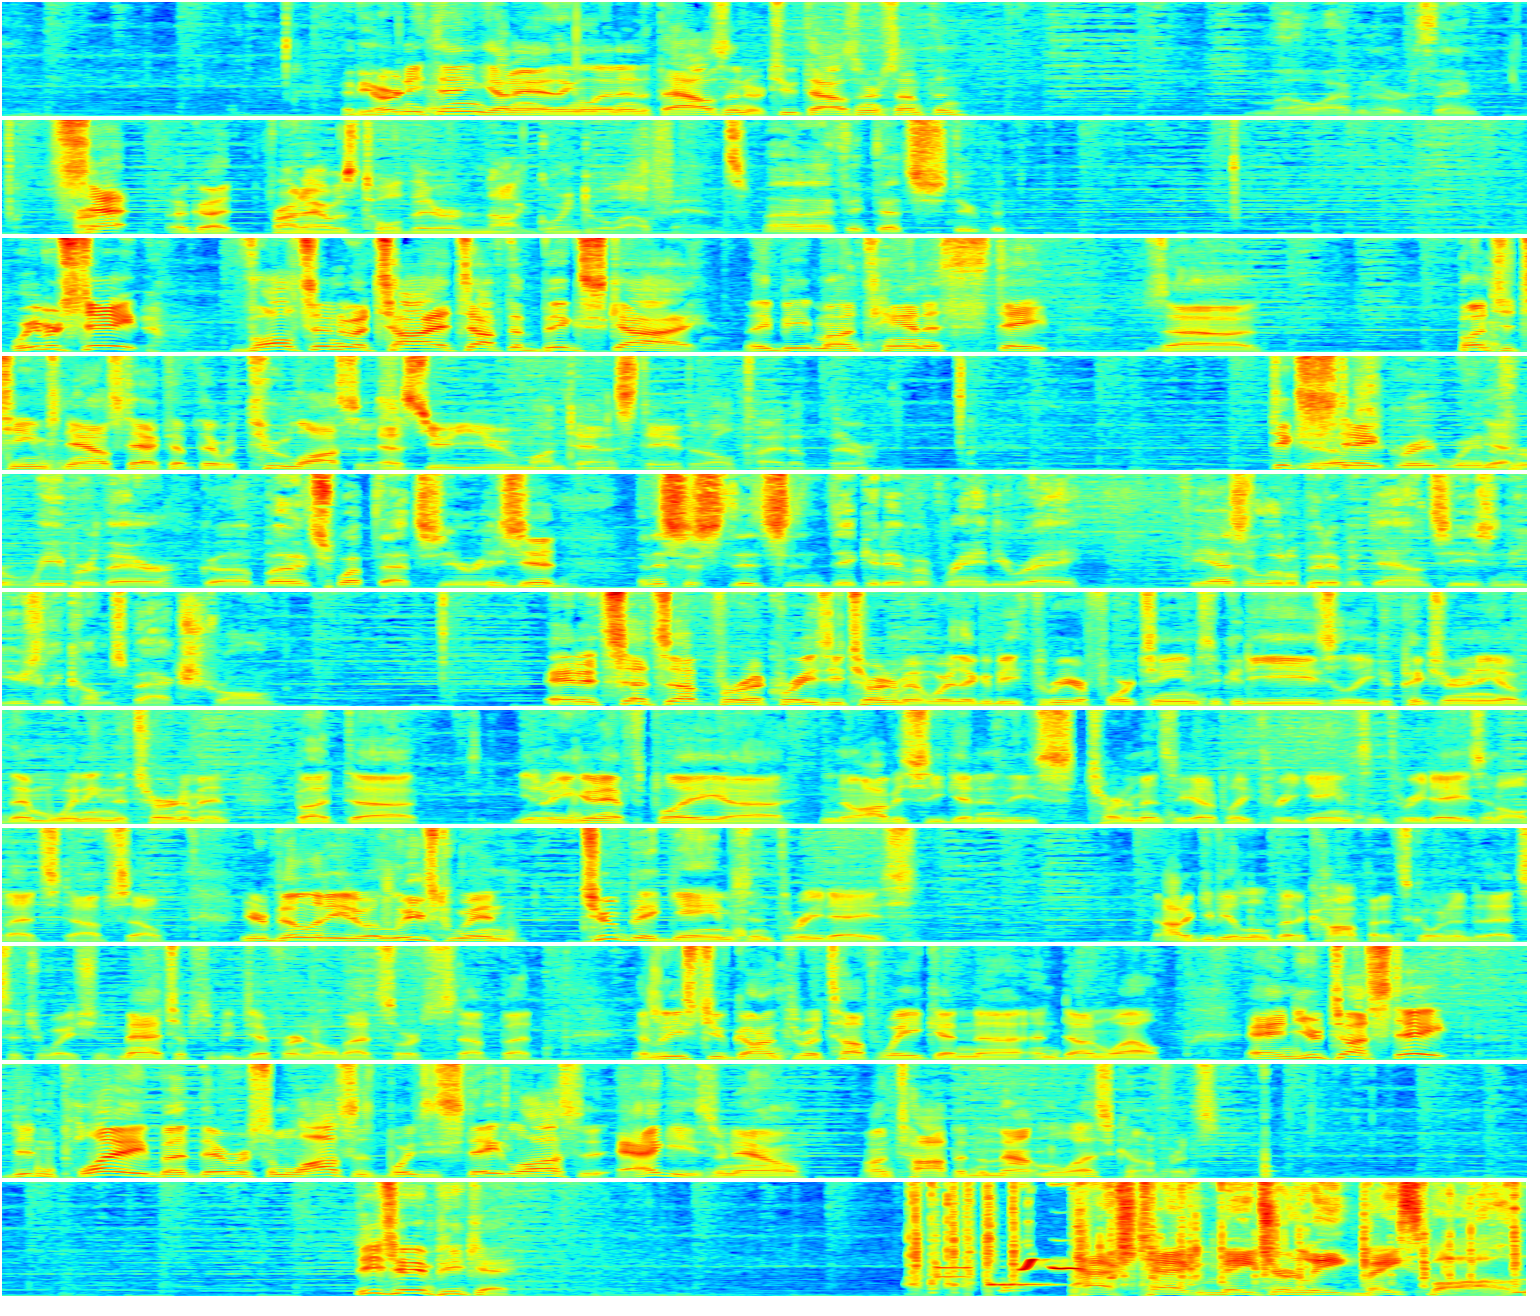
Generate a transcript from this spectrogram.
Have you heard anything? You got anything to let in a thousand or two thousand or something? No, I haven't heard a thing. Set. Oh, good. Friday, I was told they are not going to allow fans. And I think that's stupid. Weber State vaults into a tie atop the Big Sky. They beat Montana State. It was a bunch of teams now stacked up there with two losses. SUU, Montana State, they're all tied up there. Dixie Yeah, that was State. a great win Yeah. for Weber there, uh, but they swept that series. They did. And this is this indicative of Randy Rahe. If he has a little bit of a down season, he usually comes back strong. And it sets up for a crazy tournament where there could be three or four teams that could easily, you could picture any of them winning the tournament. But, uh, you know, you're going to have to play, uh, you know, obviously get into these tournaments. You got to play three games in three days and all that stuff. So your ability to at least win two big games in three days to give you a little bit of confidence going into that situation. Matchups will be different and all that sorts of stuff, but at least you've gone through a tough week and uh, and done well. And Utah State didn't play, but there were some losses. Boise State lost. Aggies are now on top in the Mountain West Conference. DJ and PK. Hashtag Major League Baseball.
